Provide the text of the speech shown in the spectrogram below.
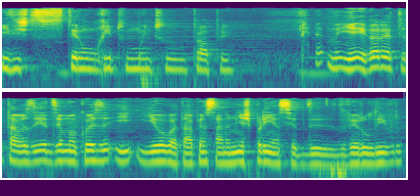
e disto ter um ritmo muito próprio. E agora tu estavas a dizer uma coisa e, e, eu agora estava a pensar na minha experiência de, de ver o livro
